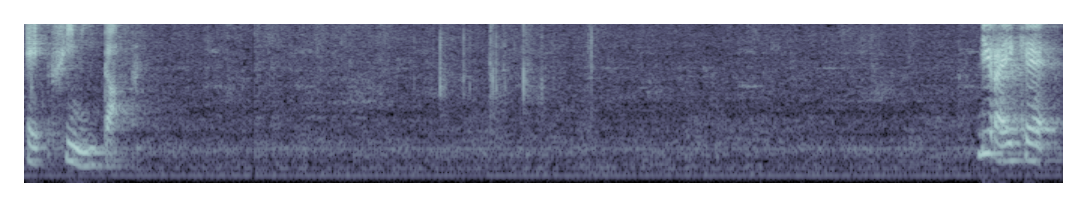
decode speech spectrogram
è finita. Direi che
